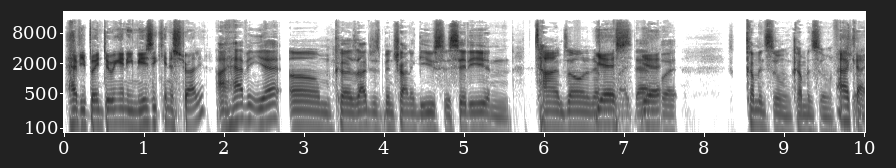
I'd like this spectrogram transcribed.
Have you been doing any music in Australia? I haven't yet, um, because I've just been trying to get used to the city and time zone and everything Yes, like that. yeah. But coming soon, coming soon. Okay, sure.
